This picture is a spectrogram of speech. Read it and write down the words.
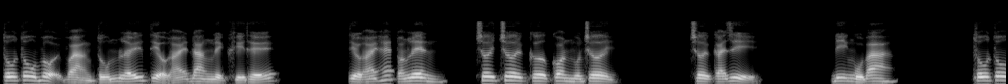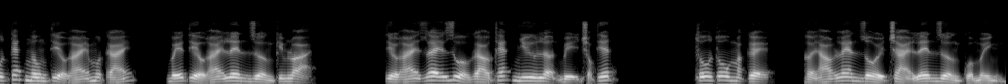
tô tô vội vàng túm lấy tiểu gái đang nghịch khí thế. Tiểu gái hét toáng lên, chơi chơi cơ con muốn chơi. Chơi cái gì? Đi ngủ ba. Tô tô tét mông tiểu gái một cái, bế tiểu gái lên giường kim loại. Tiểu gái dây rủa gào thét như lợn bị chọc tiết. Tô tô mặc kệ, Khởi áo len rồi trải lên giường của mình.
